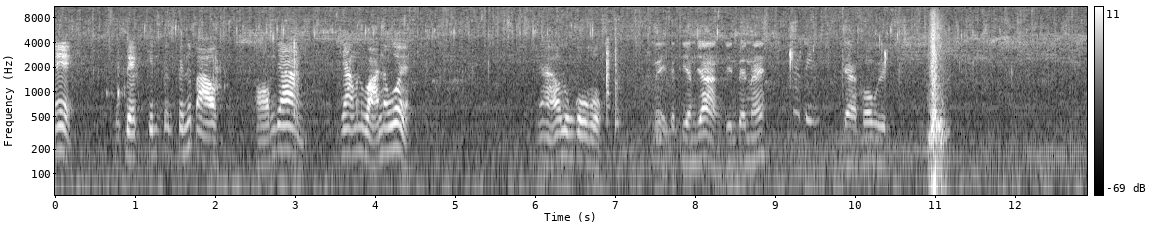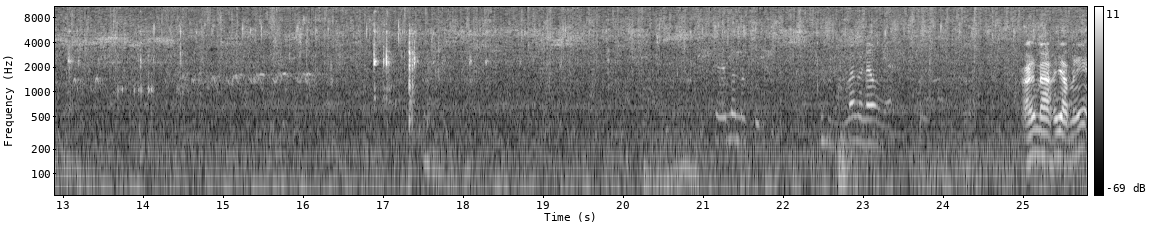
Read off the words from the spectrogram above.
นี่เด็กๆกินเป็นเป็นหรือเปล่า หอมย่าง ย่างมันหวานนะเว้ยอย่าหาว่าลุงโกหกนี่กระเทียมย่างกินเป็นไหมไม่เป็นแก้โควิดใช้ มันมากินไม่มานั่งอย่างเงี้ยอันนี้มาขยับมานี่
